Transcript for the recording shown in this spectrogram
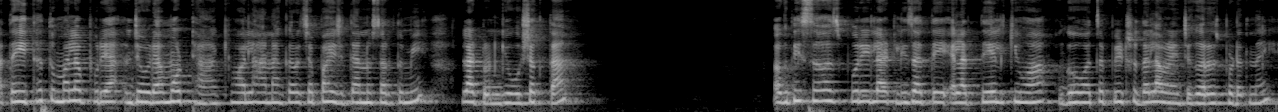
आता इथं तुम्हाला पुऱ्या जेवढ्या मोठ्या किंवा लहान आकाराच्या पाहिजे त्यानुसार तुम्ही लाटून घेऊ शकता. अगदी सहज पुरी लाटली जाते. याला तेल किंवा गव्हाचं पीठसुद्धा लावण्याची गरज पडत नाही.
